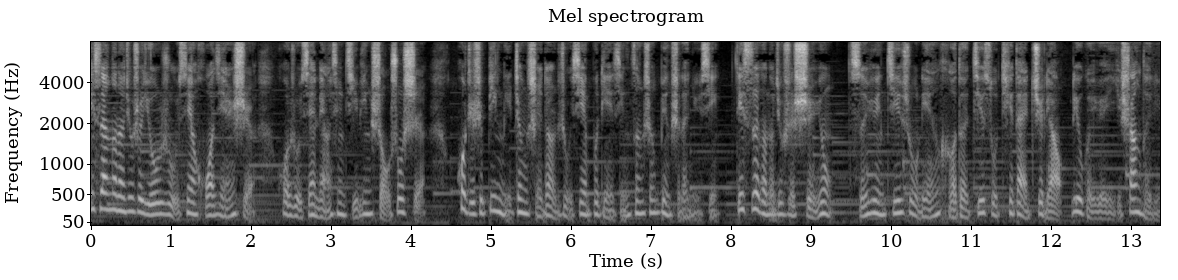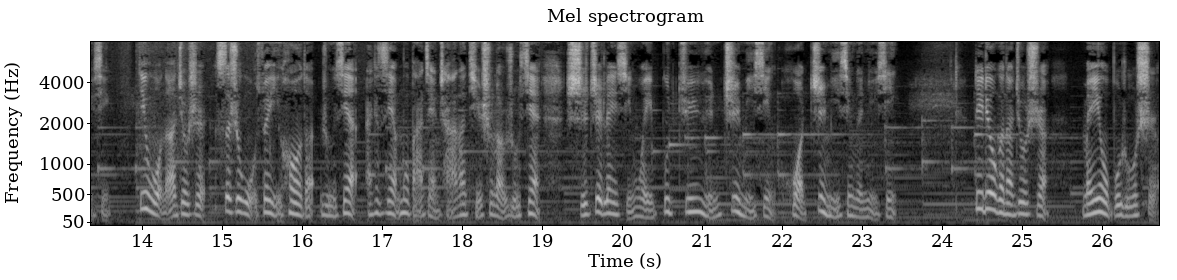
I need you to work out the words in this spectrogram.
第三个呢，就是有乳腺活检史或乳腺良性疾病手术史，或者是病理证实的乳腺不典型增生病史的女性。第四个呢，就是使用雌孕激素联合的激素替代治疗六个月以上的女性。第五呢，就是四十五岁以后的乳腺 X 线钼靶检查呢，提示了乳腺实质类型为不均匀致密性或致密性的女性。第六个呢，就是没有哺乳史，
